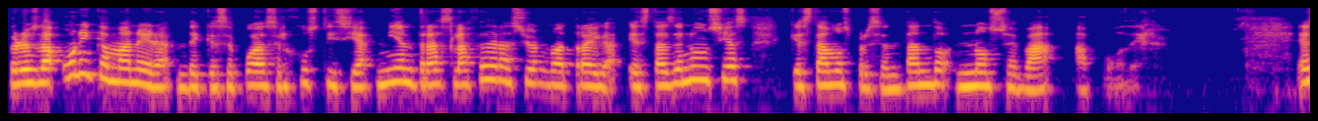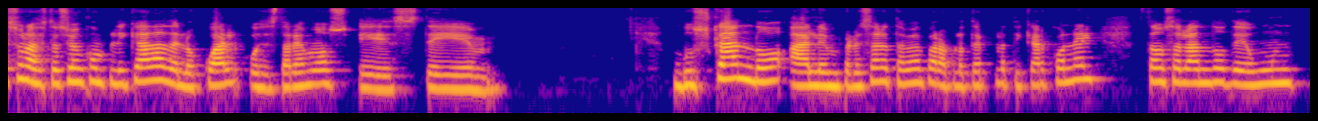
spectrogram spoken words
pero es la única manera de que se pueda hacer justicia mientras la federación no atraiga estas denuncias que estamos presentando, no se va a poder. Es una situación complicada, de lo cual pues estaremos este, buscando al empresario también para poder platicar con él. Estamos hablando de un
